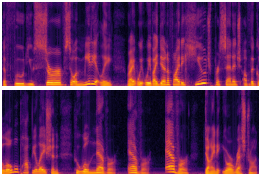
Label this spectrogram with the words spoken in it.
the food you serve. So immediately, right, we, have identified a huge percentage of the global population who will never, ever, ever dine at your restaurant.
